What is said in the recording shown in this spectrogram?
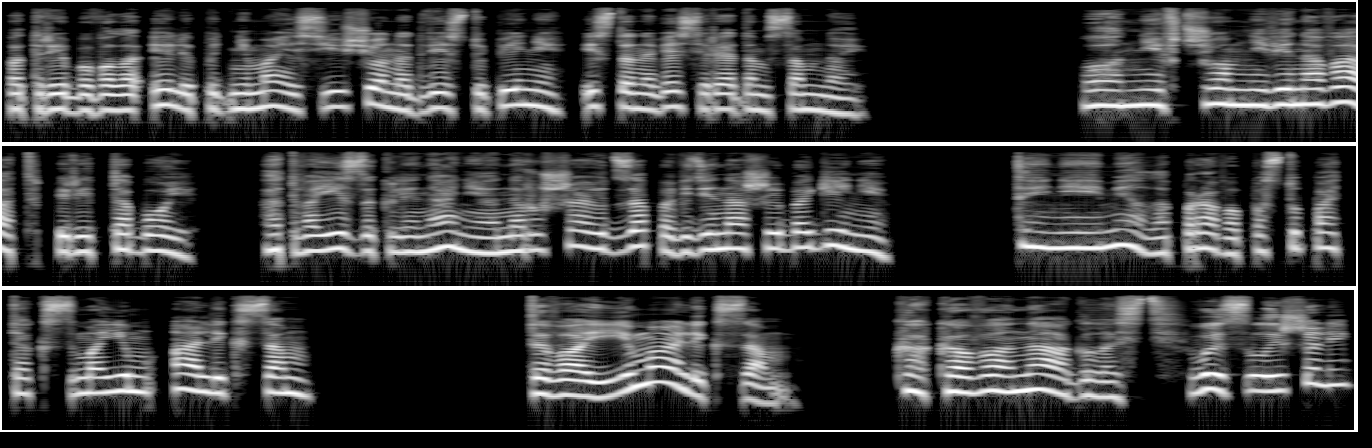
потребовала Элли, поднимаясь еще на две ступени и становясь рядом со мной. Он ни в чем не виноват перед тобой, а твои заклинания нарушают заповеди нашей богини. Ты не имела права поступать так с моим Алексом. Твоим Алексом? Какова наглость, вы слышали?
